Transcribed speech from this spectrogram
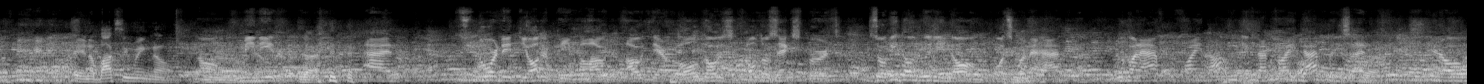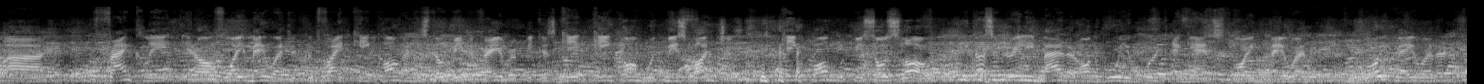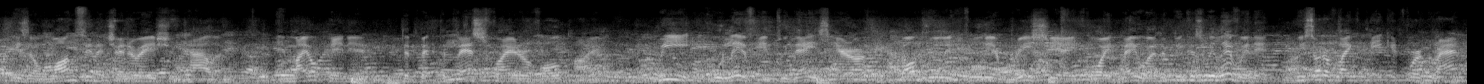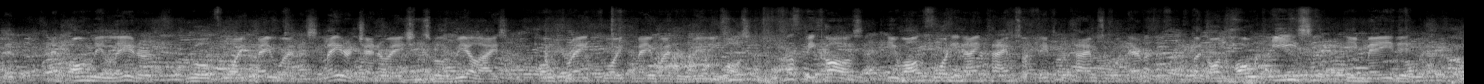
In a boxing ring, no. No, me neither. Yeah. and nor did the other people out out there, all those all those experts. So we don't really know what's going to happen. We're going to have to find out if that fight happens. And you know, uh, frankly, you know, Floyd Mayweather could fight King Kong and he still be the favorite because King, King Kong would miss punches. King Kong would be so slow. It doesn't really matter on who you put against Floyd Mayweather. Floyd Mayweather is a once in a generation talent. In my opinion, the, be the best fighter of all time. We who live in today's era don't really fully appreciate Floyd Mayweather because we live with it. We sort of like take it for granted and only later will Floyd Mayweather's later generations will realize how great Floyd Mayweather really was. Not because he won 49 times or 50 times or whatever, but on how easy he made it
